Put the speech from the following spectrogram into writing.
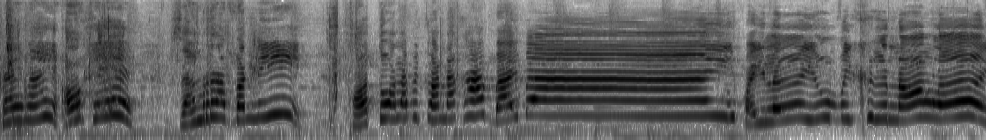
ได้ไหมโอเคสำหรับวันนี้ ขอตัวลาไปก่อนนะคะบ๊ายบาย ไปเลยอุ้มไปคืนน้องเลย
